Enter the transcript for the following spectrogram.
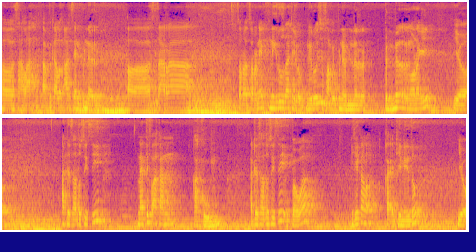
uh, salah, tapi kalau aksen bener uh, secara cara-caranya niru tadi loh, niru itu sampai bener-bener bener ngono iki, ya ada satu sisi native akan kagum, ada satu sisi bahwa ini kalau kayak gini itu yo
